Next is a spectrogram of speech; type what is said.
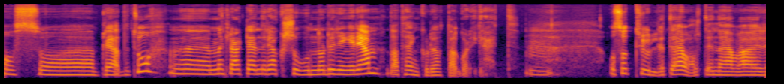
Og så ble det to. Eh, men klart, den reaksjonen når du ringer hjem, da tenker du at da går det greit. Mm. Og så tullet jeg jo alltid når jeg var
